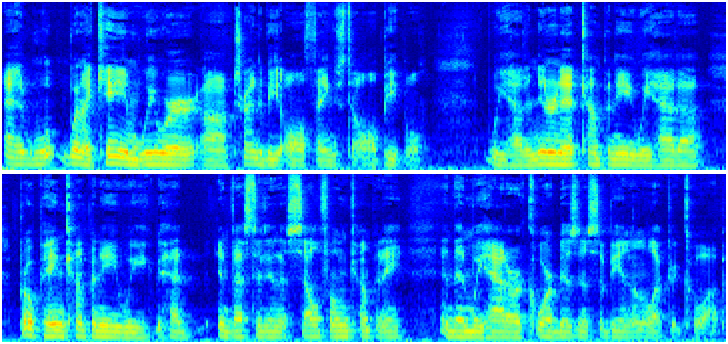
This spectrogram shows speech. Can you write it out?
and w- when I came, we were uh, trying to be all things to all people. We had an internet company, we had a propane company, we had invested in a cell phone company, and then we had our core business of being an electric co-op.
